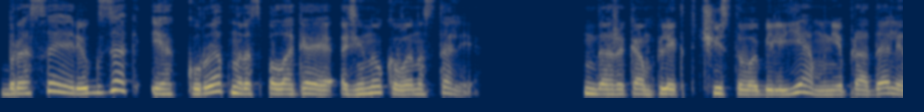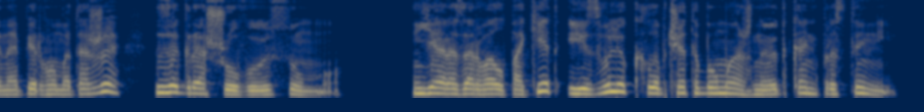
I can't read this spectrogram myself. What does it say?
бросая рюкзак и аккуратно располагая одинокого на столе. Даже комплект чистого белья мне продали на первом этаже за грошовую сумму. Я разорвал пакет и извлек хлопчатобумажную ткань простыни.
